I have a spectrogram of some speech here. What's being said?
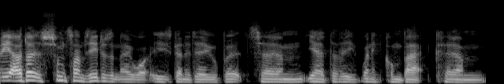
yeah, I don't. Sometimes he doesn't know what he's going to do, but um, yeah, the, when he come back, um,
